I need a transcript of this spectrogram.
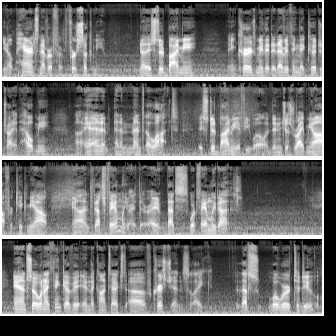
you know, parents never f- forsook me. You know, they stood by me, they encouraged me, they did everything they could to try and help me, uh, and it, and it meant a lot. They stood by me, if you will, and didn't just write me off or kick me out. And that's family right there, right? That's what family does. And so when I think of it in the context of Christians, like that's what we're to do,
